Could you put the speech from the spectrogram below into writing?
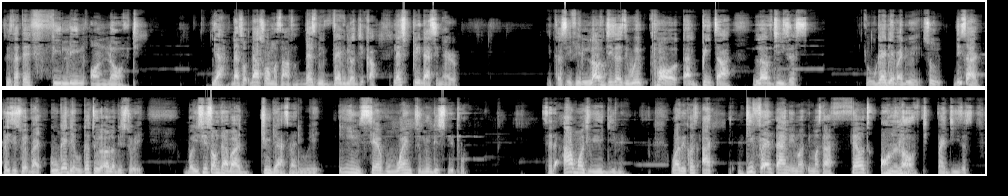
So he started feeling unloved. Yeah, that's what, that's what must happen. Let's be very logical. Let's play that scenario. Because if you love Jesus the way Paul and Peter loved Jesus, We'll get there by the way. So these are places where, but we'll get there. We'll get to all of the story. But you see something about Judas, by the way. He himself went to meet these people. Said, How much will you give me? Why? Because at different times he must, he must have felt unloved by Jesus.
